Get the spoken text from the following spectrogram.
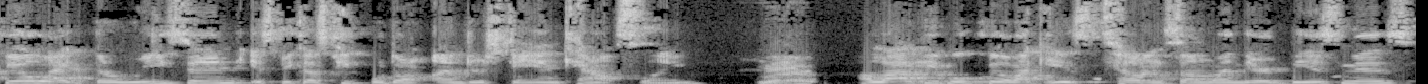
feel like the reason is because people don't understand counseling. Right. A lot of people feel like it's telling someone their business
